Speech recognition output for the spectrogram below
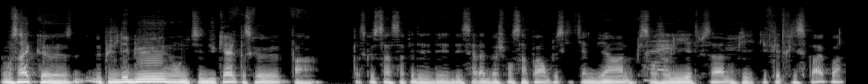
Mais bon, c'est vrai que depuis le début, nous, on utilise du kale parce que, enfin, parce que ça, ça fait des, des, des, salades vachement sympas, en plus qui tiennent bien, donc qui sont jolies et tout ça, donc qui, qui flétrissent pas, quoi.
